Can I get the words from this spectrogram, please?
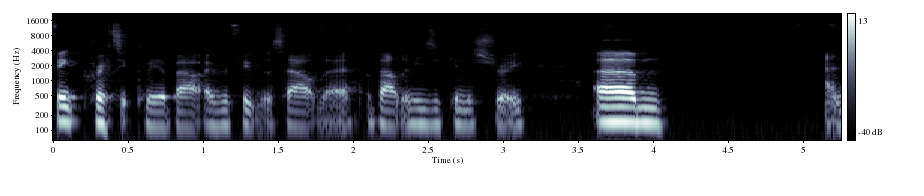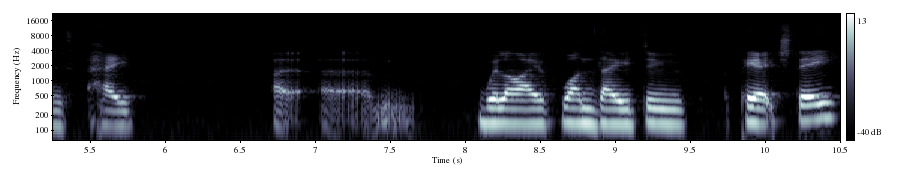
think critically about everything that's out there about the music industry. Um, and hey, uh, um, will I one day do a PhD?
